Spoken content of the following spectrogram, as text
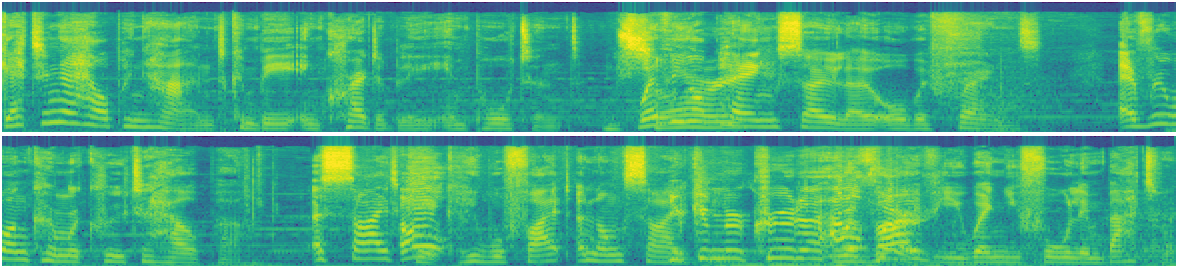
getting a helping hand can be incredibly important. I'm Whether you're playing solo or with friends, everyone can recruit a helper, a sidekick Oh! who will fight alongside You can recruit a helper. revive you when you fall in battle,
